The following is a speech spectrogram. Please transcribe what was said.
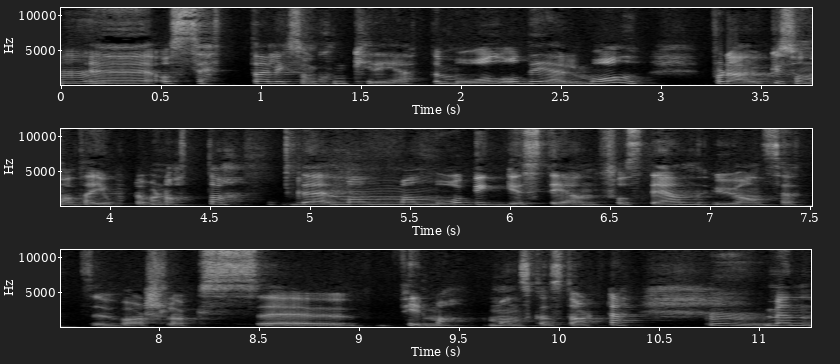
Mm. Eh, og sett deg liksom konkrete mål og delmål. For det er jo ikke sånn at det er gjort over natta. Det, man, man må bygge sten for sten uansett hva slags eh, firma man skal starte. Mm. Men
